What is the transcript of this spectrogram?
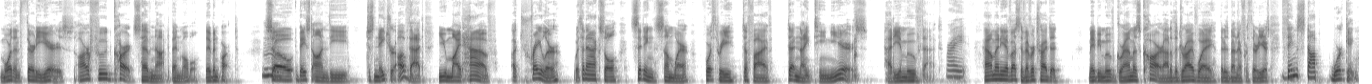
more than 30 years, our food carts have not been mobile. They've been parked. Mm. So, based on the just nature of that, you might have a trailer with an axle sitting somewhere for three to five to 19 years. How do you move that? right. How many of us have ever tried to maybe move grandma's car out of the driveway that has been there for 30 years? Mm-hmm. Things stop working.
